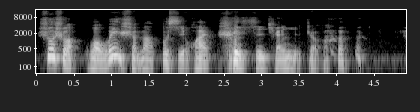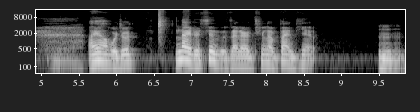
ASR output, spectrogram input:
说说我为什么不喜欢《瞬息全宇宙》。哎呀，我就 耐着性子在那儿听了半天。嗯，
